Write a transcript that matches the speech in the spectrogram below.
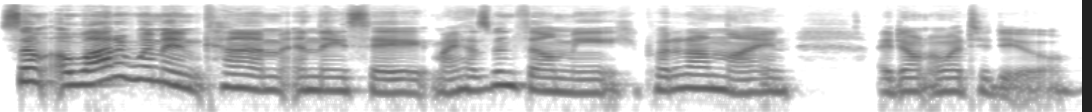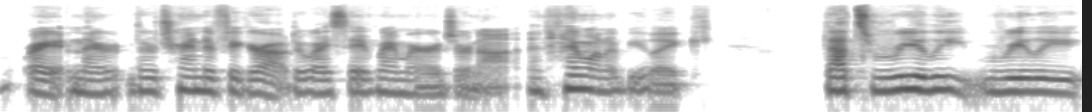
So a lot of women come and they say, "My husband filmed me. He put it online. I don't know what to do." Right? And they're they're trying to figure out, "Do I save my marriage or not?" And I want to be like, that's really, really,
